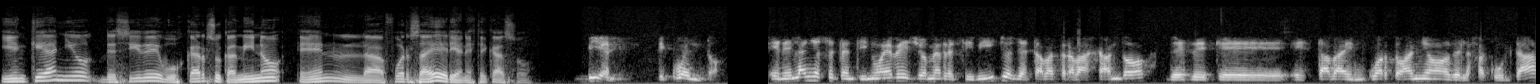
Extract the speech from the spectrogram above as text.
¿y en qué año decide buscar su camino en la Fuerza Aérea en este caso? Bien, te cuento. En el año 79 yo me recibí, yo ya estaba trabajando desde que estaba en cuarto año de la facultad,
